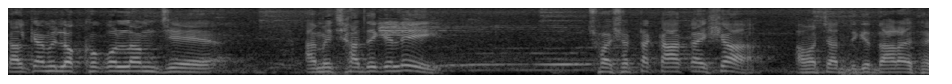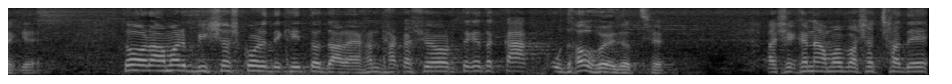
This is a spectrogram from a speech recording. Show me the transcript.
কালকে আমি লক্ষ্য করলাম যে, আমি ছাদে গেলেই ছয় সাতটা কাক আইসা আমার চারদিকে দাঁড়ায় থাকে। তো ওরা আমার বিশ্বাস করে দেখেই তো দাঁড়ায়। এখন ঢাকা শহর থেকে তো কাক উধাও হয়ে যাচ্ছে। আর সেখানে আমার বাসার ছাদে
